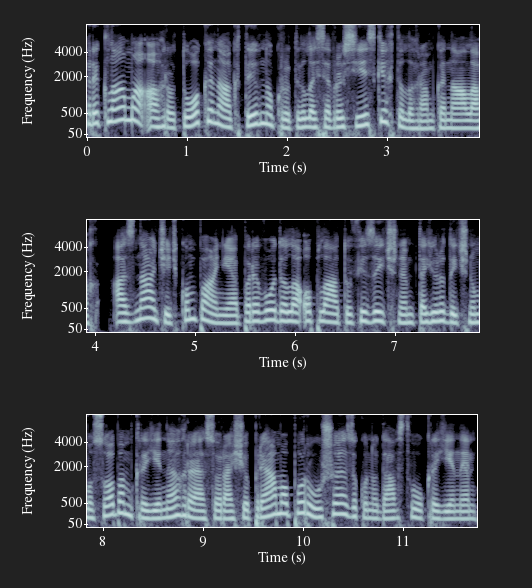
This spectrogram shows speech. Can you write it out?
Реклама агротокена активно крутилася в російських телеграм-каналах. А значить, компанія переводила оплату фізичним та юридичним особам країни-агресора, що прямо порушує законодавство України.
